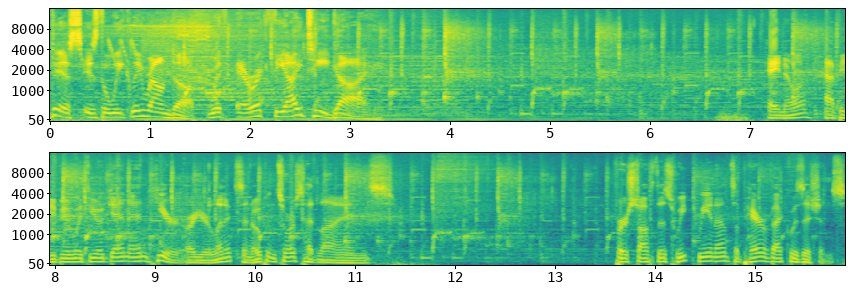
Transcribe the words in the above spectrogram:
this is the weekly roundup with Eric, the IT guy. Hey Noah, happy to be with you again, and here are your Linux and open source headlines. First off this week, we announce a pair of acquisitions.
